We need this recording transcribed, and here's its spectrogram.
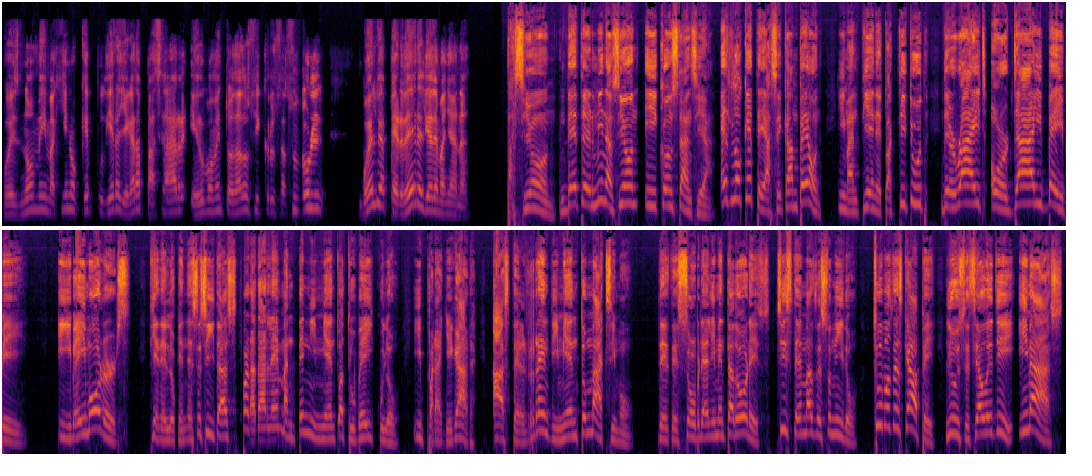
pues no me imagino qué pudiera llegar a pasar en un momento dado si Cruz Azul vuelve a perder el día de mañana. Pasión, determinación y constancia es lo que te hace campeón y mantiene tu actitud de ride or die baby. eBay Motors tiene lo que necesitas para darle mantenimiento a tu vehículo y para llegar hasta el rendimiento máximo. Desde sobrealimentadores, sistemas de sonido, tubos de escape, luces LED y más.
